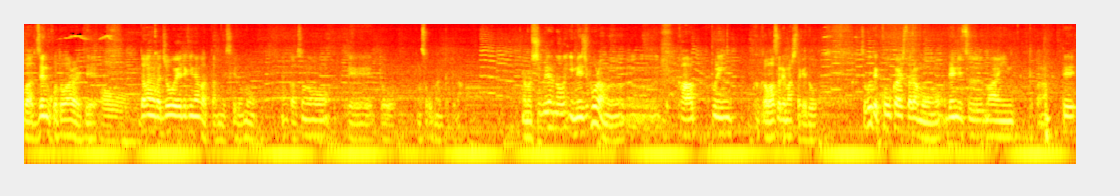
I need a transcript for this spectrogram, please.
は全部断られてなかなか上映できなかったんですけどもなんかそのえっ、とそこなんだっけなあの渋谷のイメージフォーラムカープリンクか忘れましたけどそこで公開したらもう連日満員とかなって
